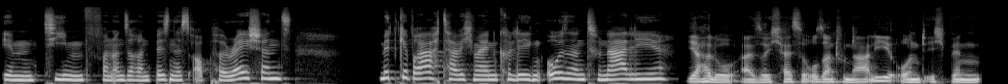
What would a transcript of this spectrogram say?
im Team von unseren Business Operations. Mitgebracht habe ich meinen Kollegen Osan Tunali. Ja, hallo. Also ich heiße Osan Tunali und ich bin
